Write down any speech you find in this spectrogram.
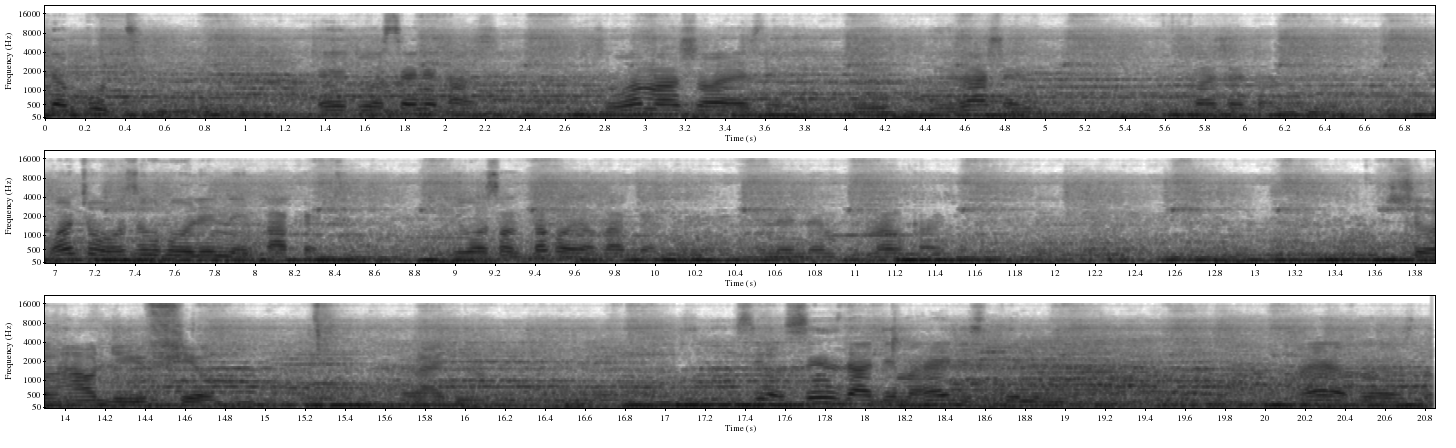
the boot. And it was sending us. So one man saw us and he, he rushed and caught it on the way. One was also holding a bucket. He was on top of the bucket. And then the man caught it. So how do you feel right now? So since that day, my head is paining me. My head is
